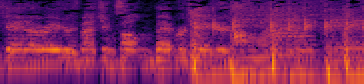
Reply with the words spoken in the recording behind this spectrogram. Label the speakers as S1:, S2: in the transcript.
S1: generators, matching salt and pepper shakers.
